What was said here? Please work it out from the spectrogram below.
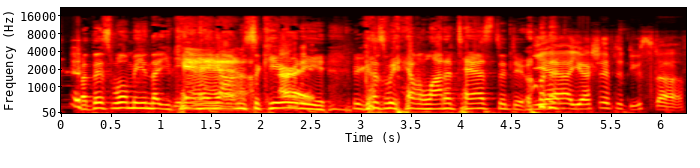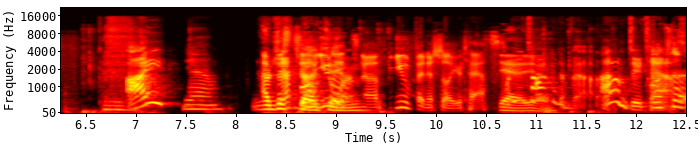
but this will mean that you can't hang out in Yeah. security because we have a lot of tasks to do. Yeah, you actually have to do stuff. I yeah. I'm just reject No, you did stuff. You finished all your tasks. What are you yeah. talking about? I don't do tasks.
